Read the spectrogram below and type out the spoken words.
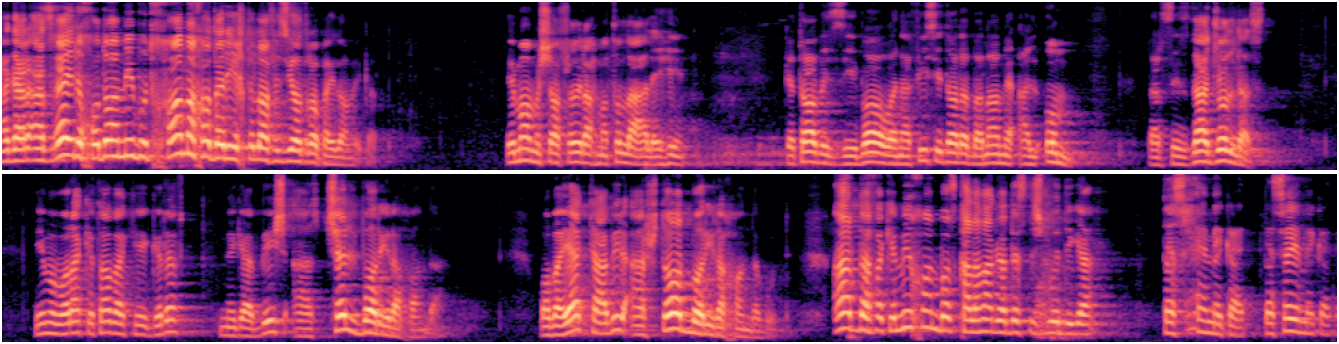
اگر از غیر خدا می بود خام در اختلاف زیاد را پیدا می کرد امام شافعی رحمت الله علیه کتاب زیبا و نفیسی داره به نام الام. در سیزده جلد است. این مبارک کتاب که گرفت میگه بیش از چل بار ایره خوانده. و به یک تعبیر اشتاد بار ایره خوانده بود. هر دفعه که می‌خوان باز قلمک در دستش بود دیگه تصحیح می‌کرد تصحیح می‌کرد.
